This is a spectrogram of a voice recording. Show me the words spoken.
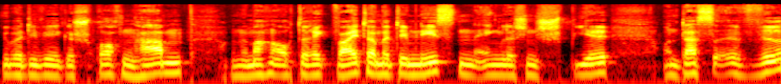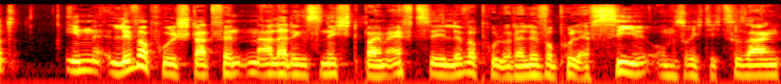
über die wir gesprochen haben. Und wir machen auch direkt weiter mit dem nächsten englischen Spiel. Und das äh, wird in Liverpool stattfinden, allerdings nicht beim FC Liverpool oder Liverpool FC, um es richtig zu sagen,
